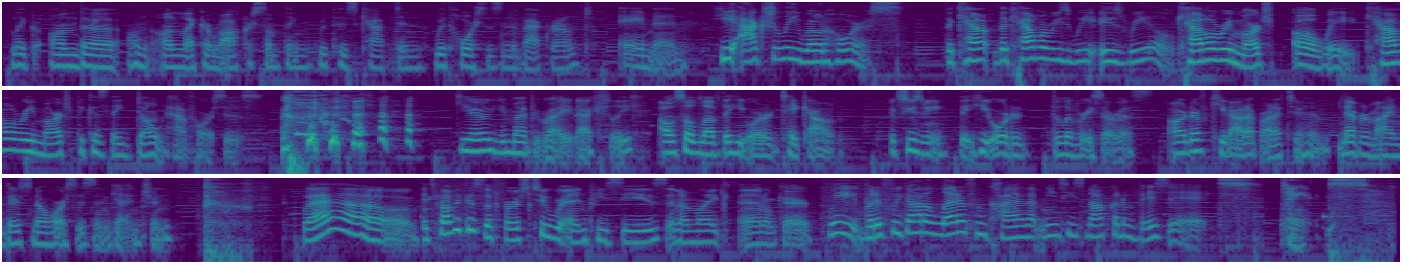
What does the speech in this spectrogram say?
like on the on, on like a rock or something with his captain with horses in the background. Amen. He actually rode a horse. The cal- the cavalry's we- is real. Cavalry march. Oh wait, cavalry march because they don't have horses. you you might be right actually. I also love that he ordered takeout. Excuse me, that he ordered delivery service. I wonder if Kirara brought it to him. Never mind, there's no horses in Genshin. wow. It's probably because the first two were NPCs, and I'm like, eh, I don't care. Wait, but if we got a letter from Kaeya, that means he's not gonna visit. Dang it.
